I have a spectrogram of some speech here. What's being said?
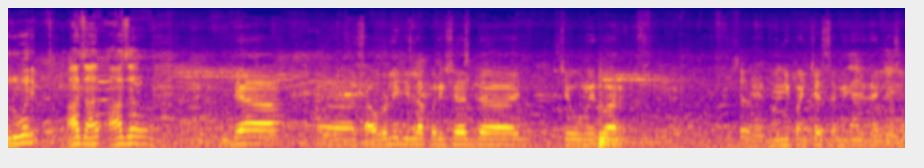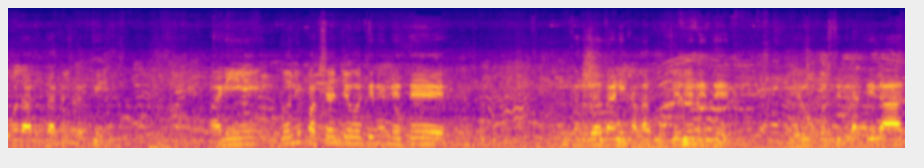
उर्वरित आज आज उद्या सावरोली जिल्हा परिषद अ, चे उमेदवार दोन्ही पंचायत समितीचे त्यांच्यासोबत अर्ज दाखल करतील. आणि दोन्ही पक्षांच्या वतीने नेते कर्जत आणि खालापूरचे जे नेते हे उपस्थित राहतील आज.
